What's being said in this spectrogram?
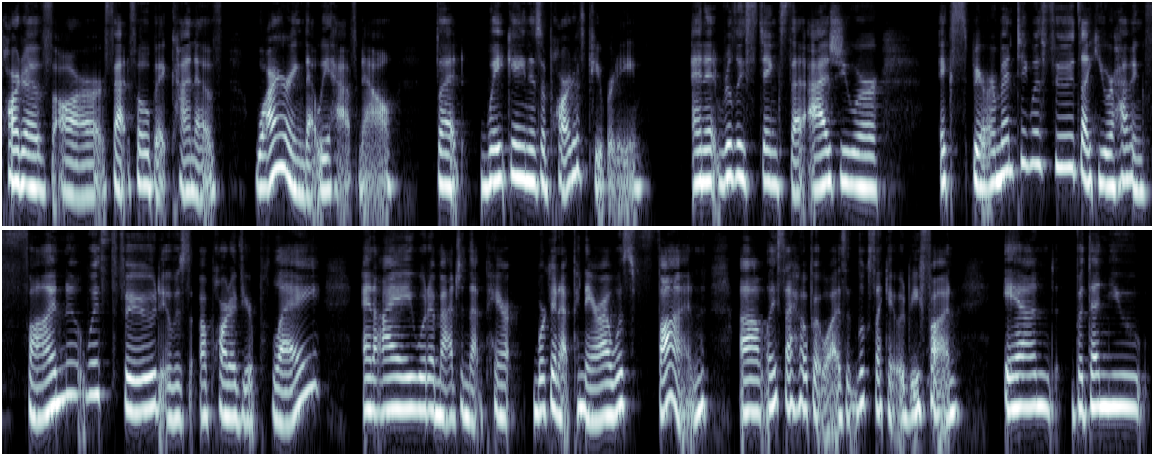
part of our fat phobic kind of wiring that we have now. But weight gain is a part of puberty. And it really stinks that as you were experimenting with food, like you were having fun with food, it was a part of your play. And I would imagine that par- working at Panera was fun. Um, at least I hope it was. It looks like it would be fun. And, but then you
